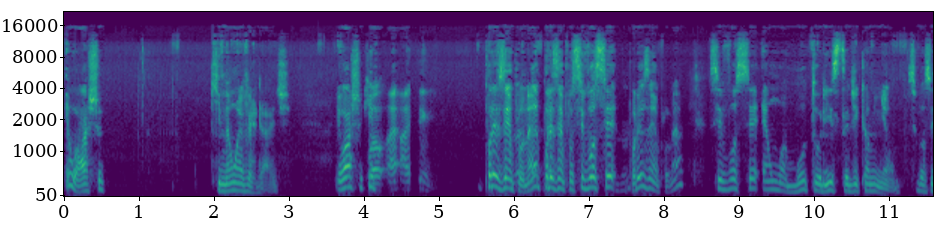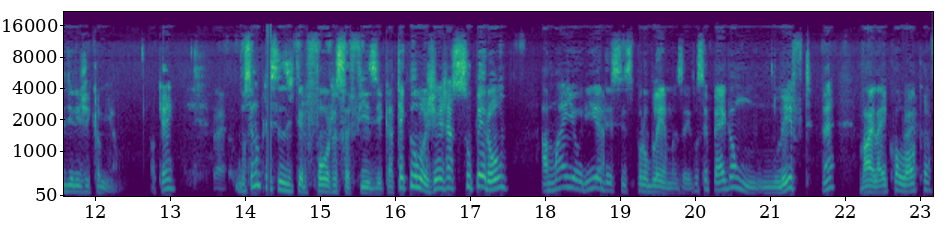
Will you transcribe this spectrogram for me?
Eu acho que não é verdade. Eu acho que well, I, I think... Por exemplo, né? Por exemplo, se você, uhum. por exemplo, né? Se você é uma motorista de caminhão, se você dirige caminhão, ok? Você não precisa de ter força física. A tecnologia já superou a maioria desses problemas aí. Você pega um, lift, né? Vai lá e coloca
